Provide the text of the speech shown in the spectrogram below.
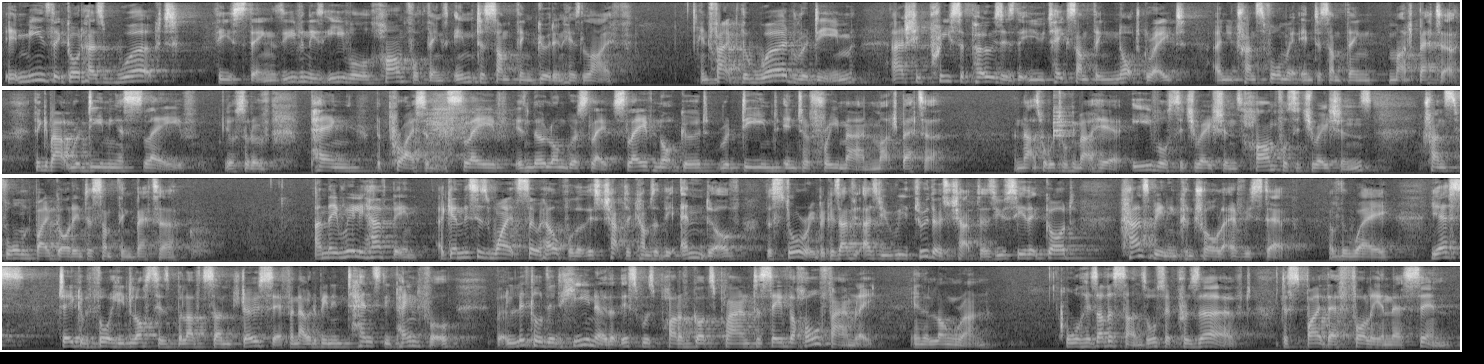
It means that God has worked these things, even these evil, harmful things, into something good in his life. In fact, the word redeem actually presupposes that you take something not great and you transform it into something much better. Think about redeeming a slave. You're sort of paying the price of the slave is no longer a slave. Slave, not good, redeemed into a free man, much better. And that's what we're talking about here. Evil situations, harmful situations, transformed by God into something better. And they really have been. Again, this is why it's so helpful that this chapter comes at the end of the story, because as you read through those chapters, you see that God has been in control at every step of the way. Yes, Jacob thought he'd lost his beloved son Joseph, and that would have been intensely painful, but little did he know that this was part of God's plan to save the whole family in the long run. All his other sons also preserved, despite their folly and their sin.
